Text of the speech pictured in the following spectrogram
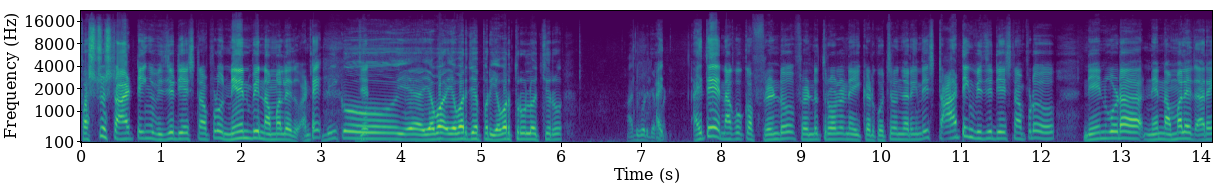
ఫస్ట్ స్టార్టింగ్ విజిట్ చేసినప్పుడు నేను బి నమ్మలేదు. అంటే మీకు ఎవరు ఎవరు చెప్పారు? ఎవరు త్రూలు వచ్చారు అది కూడా అయితే నాకు ఒక ఫ్రెండ్ ఫ్రెండ్ త్రోలోనే ఇక్కడికి వచ్చడం జరిగింది. స్టార్టింగ్ విజిట్ చేసినప్పుడు నేను కూడా నేను నమ్మలేదు. అరే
